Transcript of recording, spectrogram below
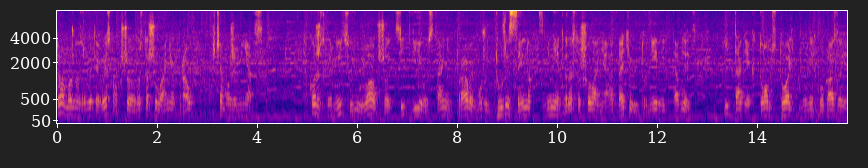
то можна зробити висновок, що розташування вправ ще може мінятися. Також зверніть свою увагу, що ці дві останні вправи можуть дуже сильно змінити розташування атлетів у турнірній таблиці. І так як Том Стольтман у них показує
